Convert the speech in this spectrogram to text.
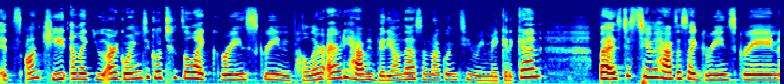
It's on cheat and like you are going to go to the like green screen pillar. I already have a video on that so I'm not going to remake it again. But it's just to have this like green screen.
